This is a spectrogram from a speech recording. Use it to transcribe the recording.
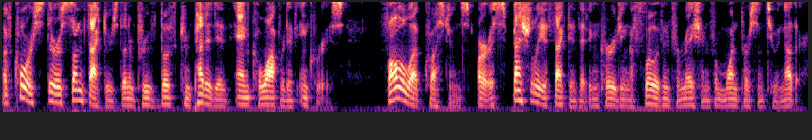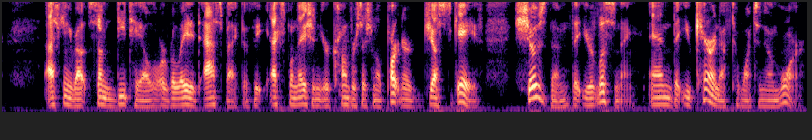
Of course, there are some factors that improve both competitive and cooperative inquiries. Follow up questions are especially effective at encouraging a flow of information from one person to another asking about some detail or related aspect of the explanation your conversational partner just gave shows them that you're listening and that you care enough to want to know more.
